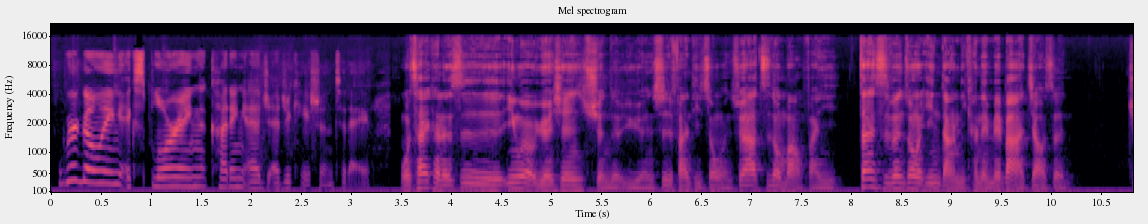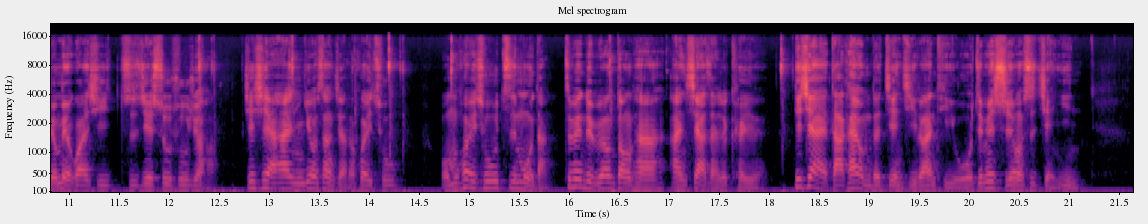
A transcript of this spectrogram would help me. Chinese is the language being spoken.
We're going exploring cutting edge education today. 我猜可能是因为我原先选的语言是繁体中文，所以它自动帮我翻译。三十分钟的音档你可能没办法校正。就没有关系，直接输出就好。接下来按右上角的绘出，我们绘出字幕档，这边就不用动它，按下载就可以了。接下来打开我们的剪辑软体，我这边使用的是剪映，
